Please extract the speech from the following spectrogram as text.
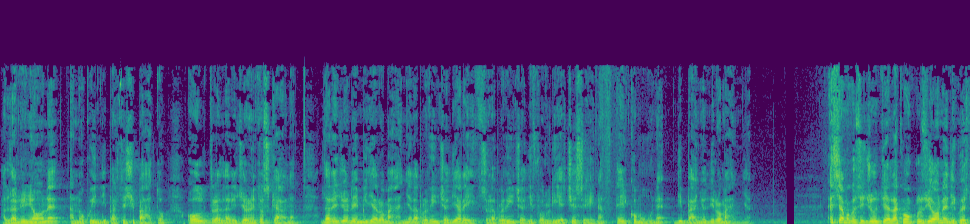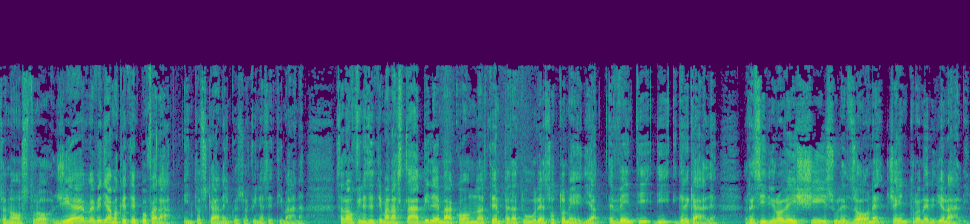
Alla riunione hanno quindi partecipato, oltre alla Regione Toscana, la Regione Emilia-Romagna, la provincia di Arezzo, la provincia di Forlì e Cesena e il comune di Bagno di Romagna. E siamo così giunti alla conclusione di questo nostro GR. Vediamo che tempo farà in Toscana in questo fine settimana. Sarà un fine settimana stabile ma con temperature sottomedia e venti di grecale, residui rovesci sulle zone centro e meridionali.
